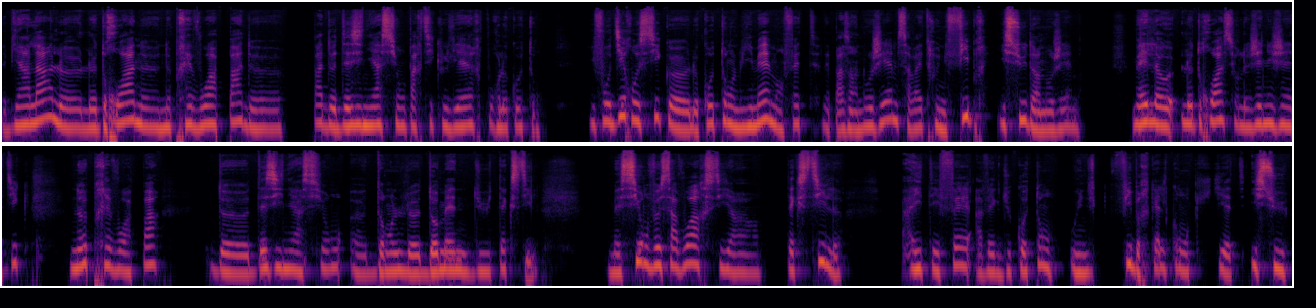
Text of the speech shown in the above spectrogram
Eh bien là, le, droit ne, prévoit pas de, pas de désignation particulière pour le coton. Il faut dire aussi que le coton lui-même, en fait, n'est pas un OGM, ça va être une fibre issue d'un OGM. Mais le, droit sur le génie génétique ne prévoit pas de désignation euh, dans le domaine du textile. Mais si on veut savoir si un textile a été fait avec du coton ou une fibre quelconque qui est issue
